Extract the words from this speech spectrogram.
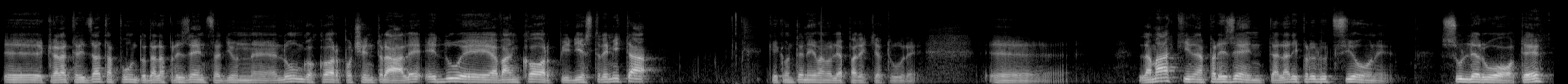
eh, caratterizzata appunto dalla presenza di un eh, lungo corpo centrale e due avancorpi di estremità che contenevano le apparecchiature. Eh, la macchina presenta la riproduzione sulle ruote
